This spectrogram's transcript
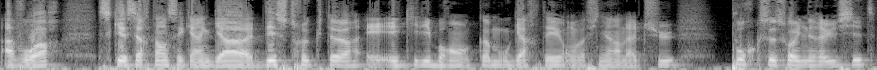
À voir. Ce qui est certain, c'est qu'un gars destructeur et équilibrant comme Ugarte, on va finir là-dessus, pour que ce soit une réussite,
